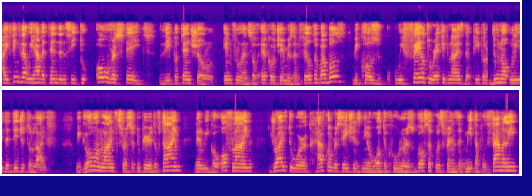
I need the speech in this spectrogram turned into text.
I think that we have a tendency to overstate the potential influence of echo chambers and filter bubbles because we fail to recognize that people do not lead a digital life. We go online for a certain period of time, then we go offline, drive to work, have conversations near water coolers, gossip with friends, and meet up with family.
